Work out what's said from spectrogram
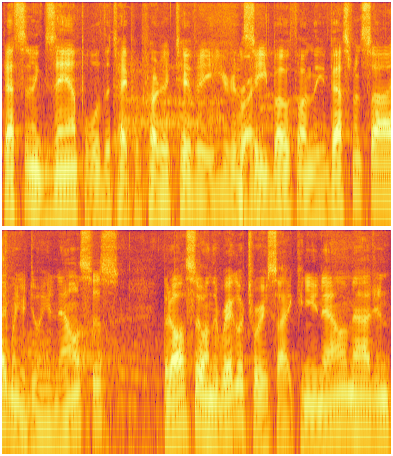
that's an example of the type of productivity you're going Right. to see both on the investment side when you're doing analysis, but also on the regulatory side. Can you now imagine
